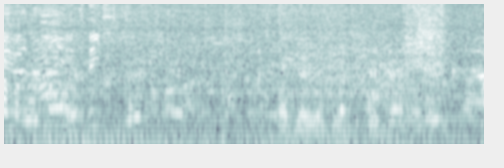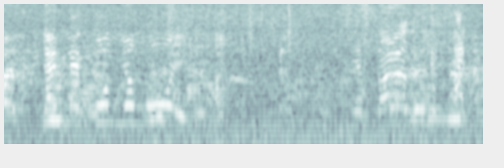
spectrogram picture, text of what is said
ុំមកមួយតិចគាត់និយាយកន្លែងប្រគួតយាយលេខគូនខ្ញុំមួយខ្ញុំតើអូតើបាយខ្ញុំលក់ដាច់ហើយ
